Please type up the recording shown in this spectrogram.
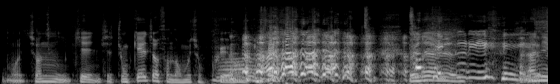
뭐 저는 이게 이제 좀 깨져서 너무 좋고요. 어. 첫 댓글이 아니,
